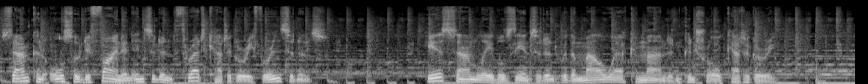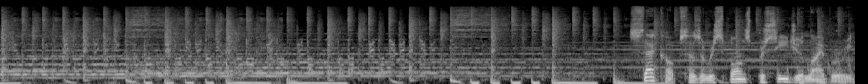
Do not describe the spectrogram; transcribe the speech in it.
SAM can also define an incident threat category for incidents, here Sam labels the incident with a malware command and control category. SecOps has a response procedure library,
